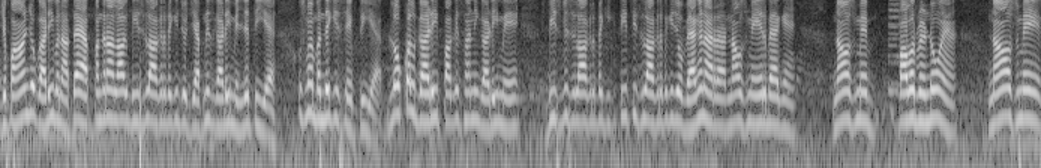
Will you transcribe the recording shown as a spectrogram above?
जापान जो गाड़ी बनाता है, पंद्रह लाख, बीस लाख रुपए की जो जैपनीज़ गाड़ी मिल जाती है, उसमें बंदे की सेफ्टी है। लोकल गाड़ी, पाकिस्तानी गाड़ी में बीस बीस लाख रुपए की तीस तीस लाख रुपए की जो वैगन आ रहा है, ना उसमें एयर बैग हैं, ना उसमें पावर विंडो हैं, ना उसमें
